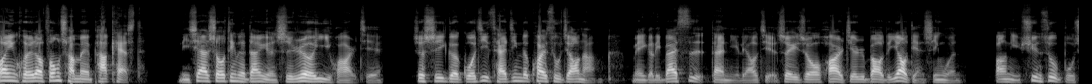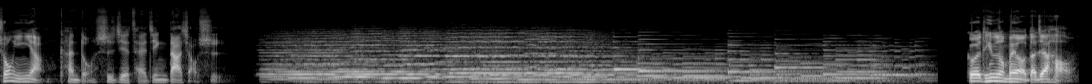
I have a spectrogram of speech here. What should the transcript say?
欢迎回到风传媒 Podcast。你现在收听的单元是热议华尔街，这是一个国际财经的快速胶囊。每个礼拜四带你了解这一周《华尔街日报》的要点新闻，帮你迅速补充营养，看懂世界财经大小事。各位听众朋友，大家好，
